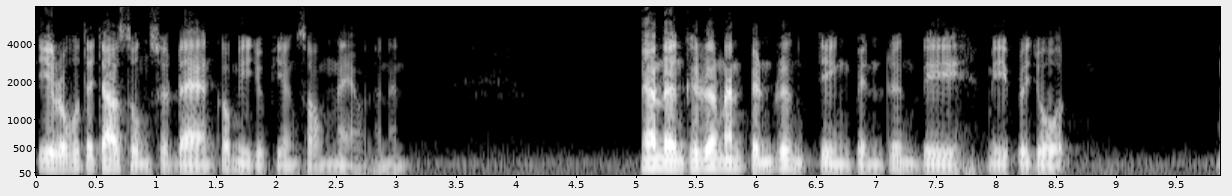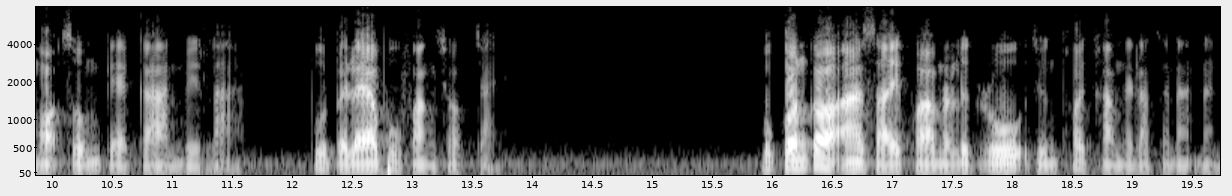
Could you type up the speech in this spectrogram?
ที่พระพุทธเจ้าทรงแสดงก็มีอยู่เพียงสองแนวเท่านั้น แนวหนึ่งคือเรื่องนั้นเป็นเรื่องจริงเป็นเรื่องดีมีประโยชน์ เหมาะสมแก่การเวลา พูดไปแล้วผู้ฟังชอบใจ บุคคลก็อาศัยความระลึกรู้ถึงถ้อยคำในลักษณะนั้น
